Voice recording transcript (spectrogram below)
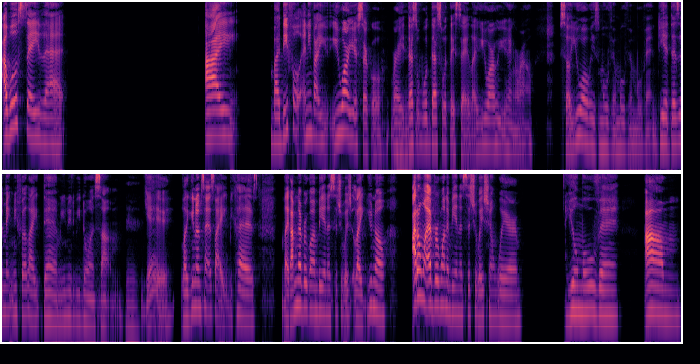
I will say that I, by default, anybody you are your circle, right? Mhm. That's what that's what they say. Like you are who you hang around. So you always moving, moving, moving. Yeah, does it make me feel like, damn, you need to be doing something? Mm. Yeah. Like, you know what I'm saying? It's like because like I'm never gonna be in a situation like, you know, I don't ever want to be in a situation where you moving, um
